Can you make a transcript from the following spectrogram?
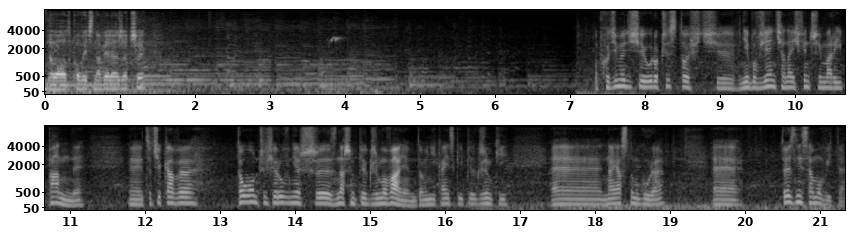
dała odpowiedź na wiele rzeczy. Obchodzimy dzisiaj uroczystość e, wniebowzięcia Najświętszej Maryi Panny. E, Co ciekawe, to łączy się również e, z naszym pielgrzymowaniem dominikańskiej pielgrzymki na Jasną Górę. E, To jest niesamowite,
